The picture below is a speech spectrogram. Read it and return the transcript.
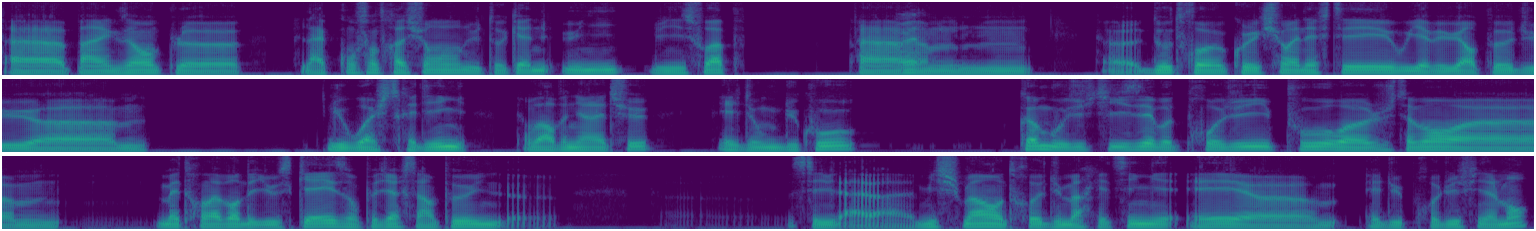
Par exemple, la concentration du token Uni, d'Uniswap. Euh, D'autres collections NFT où il y avait eu un peu du, euh, du wash trading. On va revenir là-dessus. Et donc, du coup, comme vous utilisez votre produit pour euh, justement euh, mettre en avant des use cases, on peut dire que c'est un peu une. euh, c'est à mi-chemin entre du marketing et, euh, et du produit finalement.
